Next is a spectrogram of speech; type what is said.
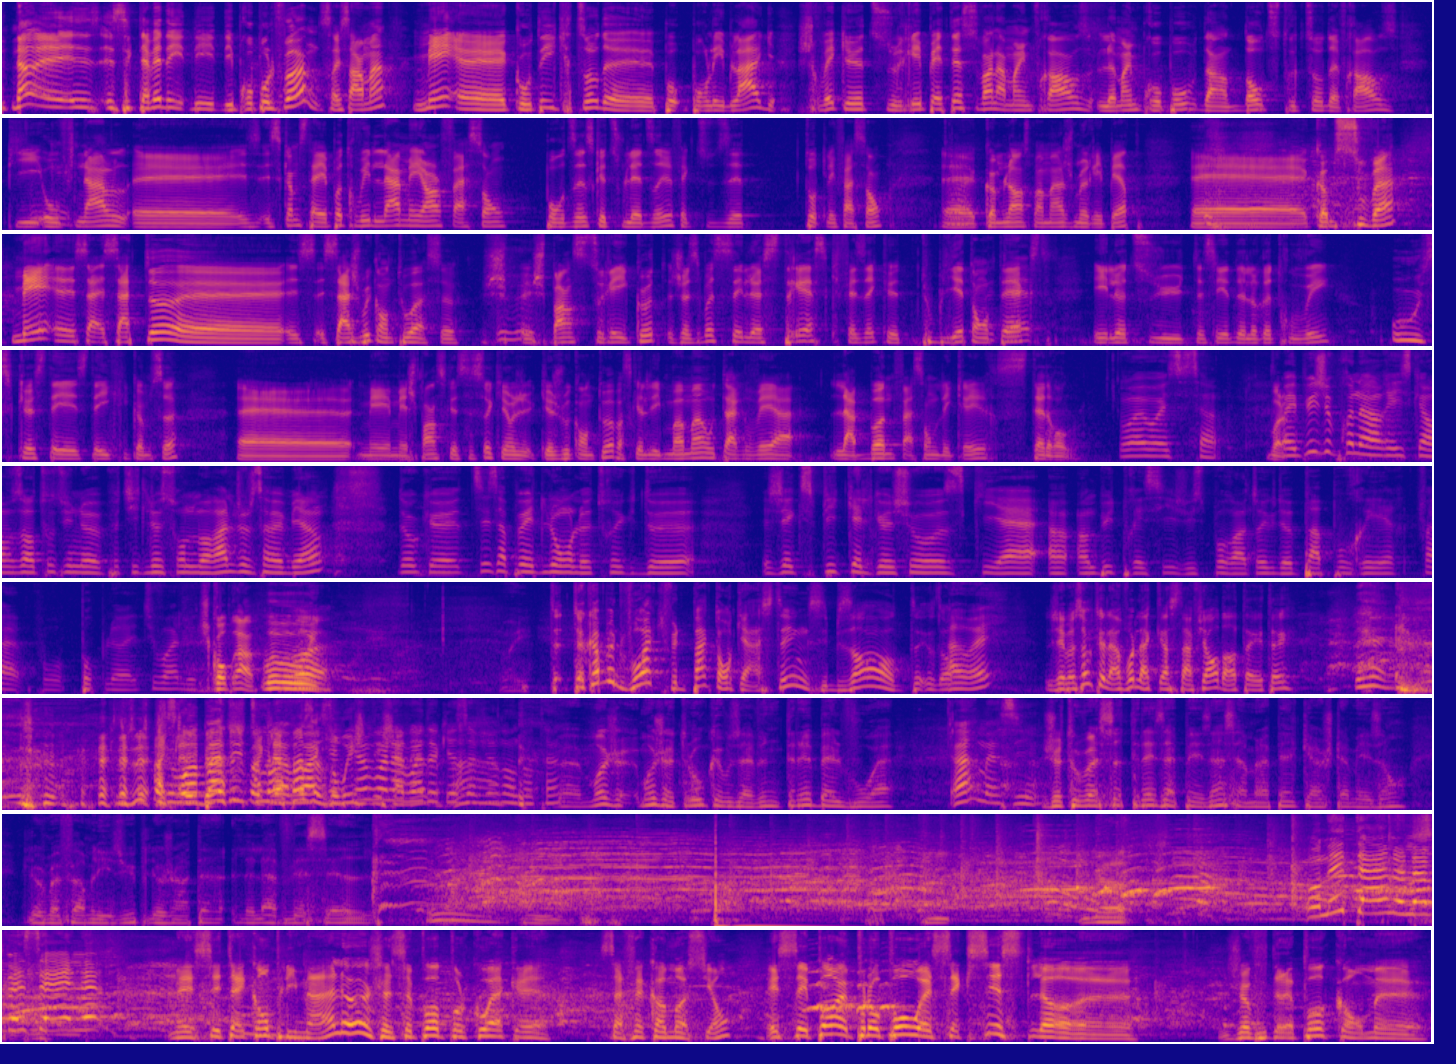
Non, euh, c'est que tu avais des, des- des propos le fun, sincèrement. Mais euh, côté écriture de, pour, pour les blagues, je trouvais que tu répétais souvent la même phrase, le même propos dans d'autres structures de phrases. Puis au final, euh, c'est comme si tu n'avais pas trouvé la meilleure façon pour dire ce que tu voulais dire. Fait que tu disais toutes les façons. Euh, Comme là, en ce moment, je me répète. Euh, comme souvent. Mais euh, ça, ça t'a. euh, ça a joué contre toi, ça. Je, je pense que tu réécoutes. Je sais pas si c'est le stress qui faisait que tu oubliais ton texte et là, tu essayais de le retrouver ou ce que c'était écrit comme ça. Mais, mais je pense que c'est ça qui a, qui a joué contre toi parce que les moments où tu arrivais à la bonne façon de l'écrire, c'était drôle. Ouais, ouais, c'est ça. Voilà. Et puis, je prenais un risque en faisant toute une petite leçon de morale, je le savais bien. Donc, tu sais, ça peut être long, le truc de j'explique quelque chose qui a un, un but précis, juste pour un truc de pas pour rire, enfin, pour, pour pleurer, tu vois. le- Je comprends. Oui, oui, oui. Ouais. T'as- T'as comme une voix qui fait pas avec ton casting, c'est bizarre. Ah ouais? J'ai l'impression que t'as la voix de la Castafiore dans Tintin. Je vois pas du tout la voix. Quelqu'un voit la voix de Cassafir dans ton temps? Euh, moi, je, moi, je trouve que vous avez une très belle voix. Ah, merci. Je trouvais ça très apaisant. Ça me rappelle quand j'étais à la maison. Puis là, je me ferme les yeux, puis là, j'entends le lave-vaisselle. Puis- puis là, On éteint le lave-vaisselle. Mais c'est un compliment, là. Je sais pas pourquoi que ça fait commotion. Et c'est pas un propos euh, sexiste, là. Euh, je voudrais pas qu'on me...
